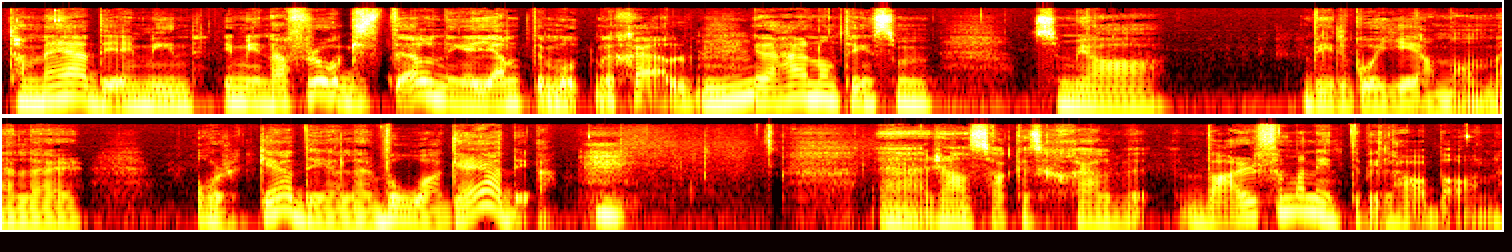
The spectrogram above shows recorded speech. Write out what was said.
ta med det i, min, i mina frågeställningar gentemot mig själv. Mm. Är det här någonting som, som jag vill gå igenom eller orkar jag det eller vågar jag det? Mm. Eh, rannsaka sig själv varför man inte vill ha barn.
